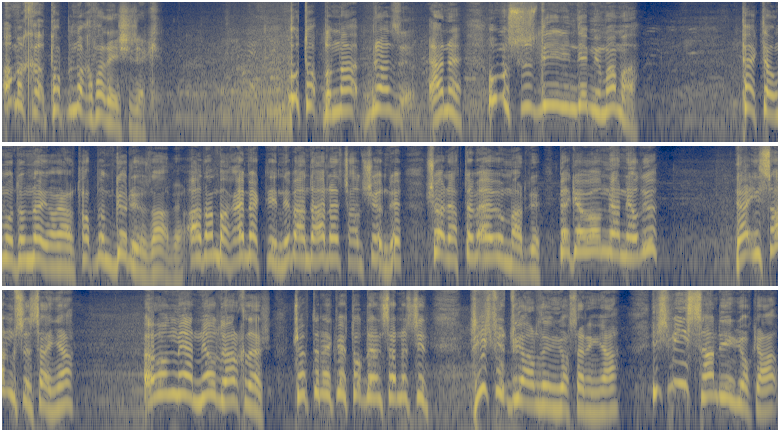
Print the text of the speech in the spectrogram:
Ama ka- toplumda kafa değişecek. Bu toplumda biraz hani umutsuz değilim demiyorum ama pek de umudum da yok yani toplum görüyoruz abi. Adam bak emekliyim ben de hala çalışıyorum diyor. Şöyle yaptım evim var diyor. Peki ev olmayan ne oluyor? Ya insan mısın sen ya? Ev olmayan ne oluyor arkadaş? Çöpten ekmek toplayan insanın için hiçbir duyarlılığın yok senin ya. Hiçbir insanlığın yok ya.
